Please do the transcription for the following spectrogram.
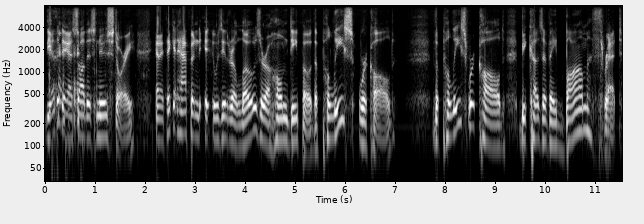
the other day I saw this news story, and I think it happened. It, it was either a Lowe's or a Home Depot. The police were called. The police were called because of a bomb threat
